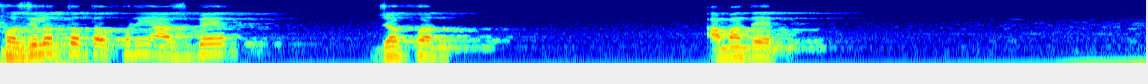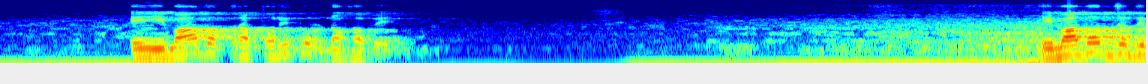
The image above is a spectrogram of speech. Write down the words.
ফজিলত তো তখনই আসবে যখন আমাদের এই ইবাদতটা পরিপূর্ণ হবে। ইবাদত যদি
